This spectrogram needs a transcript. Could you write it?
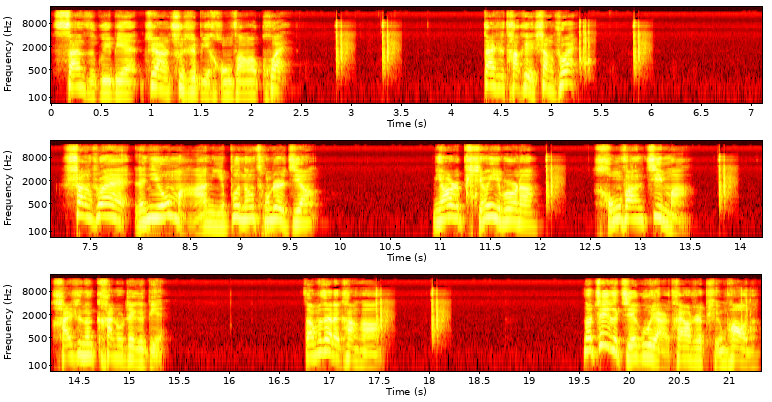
三子归边，这样确实比红方要快。但是他可以上帅，上帅人家有马，你不能从这儿将。你要是平一步呢，红方进马还是能看出这个点。咱们再来看看啊，那这个节骨眼他要是平炮呢，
